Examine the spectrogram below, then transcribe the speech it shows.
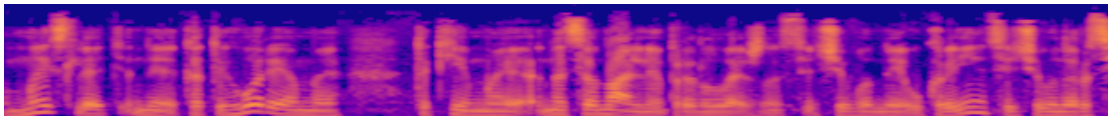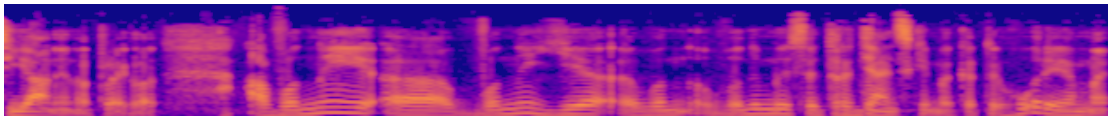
мислять не категоріями такими національної приналежності, чи вони українці, чи вони росіяни, наприклад. А вони, вони є вон- вони мислять радянськими категоріями,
